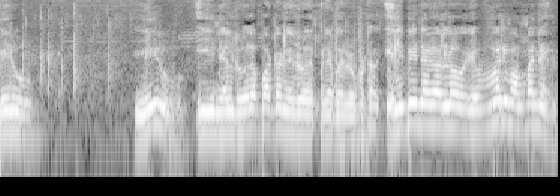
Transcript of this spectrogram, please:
మీరు మీరు ఈ నెల రోజుల పాటు నెల రోజుల పది రోజుల పాటు ఎల్బీ నగర్లో ఎవరిని పంపలేను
